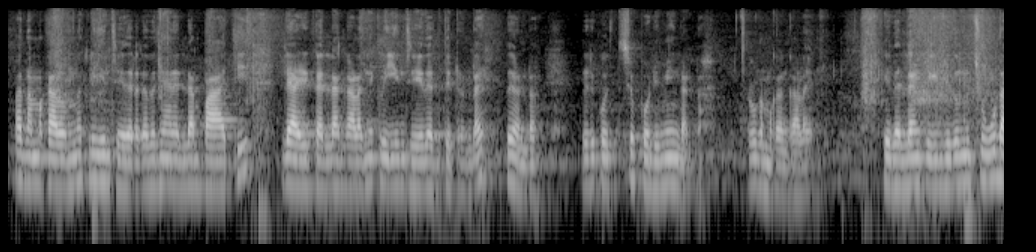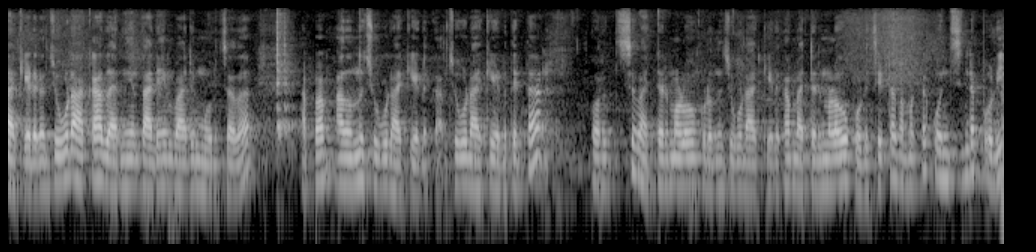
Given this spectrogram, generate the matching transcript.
അപ്പം നമുക്കതൊന്ന് ക്ലീൻ ചെയ്തെടുക്കാം. അത് ഞാനെല്ലാം പാറ്റി അഴുക്കെല്ലാം കളഞ്ഞ് ക്ലീൻ ചെയ്തെടുത്തിട്ടുണ്ട്. ഇത് കണ്ടോ? ഇതൊരു കൊച്ചു പൊടിമീൻ കണ്ടോ? അത് നമുക്കങ്ങ് കളയാം. ഇതെല്ലാം ക്ലീൻ ചെയ്തൊന്ന് ചൂടാക്കിയെടുക്കാം. ചൂടാക്കാതായിരുന്നു ഞാൻ തലയും പാലും മുറിച്ചത്. അപ്പം അതൊന്ന് ചൂടാക്കിയെടുക്കാം. ചൂടാക്കി എടുത്തിട്ട് കുറച്ച് വറ്റൽമുളകും കൂടെ ഒന്ന് ചൂടാക്കിയെടുക്കാം. വറ്റൽമുളക് പൊടിച്ചിട്ട് നമുക്ക് കൊഞ്ചിന്റെ പൊടി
